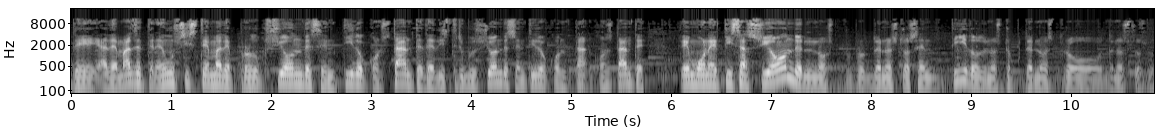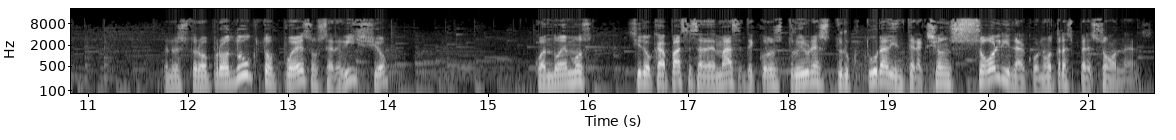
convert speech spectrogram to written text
de, además de tener un sistema de producción de sentido constante, de distribución de sentido constante, de monetización de nuestro, de nuestro sentido, de nuestro, de nuestro, de nuestros, de nuestro producto, pues, o servicio, cuando hemos sido capaces además de construir una estructura de interacción sólida con otras personas,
